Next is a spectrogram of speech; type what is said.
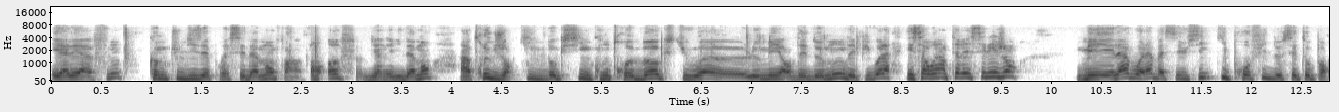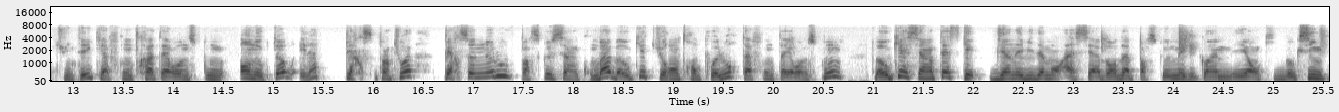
et aller à fond, comme tu le disais précédemment, enfin en off bien évidemment, un truc genre kickboxing contre boxe, tu vois, euh, le meilleur des deux mondes, et puis voilà, et ça aurait intéressé les gens. Mais là, voilà, bah, c'est Usyk qui profite de cette opportunité, qui affrontera Tyrone Spong en octobre, et là, enfin, tu vois, personne ne l'ouvre parce que c'est un combat. Bah, ok, tu rentres en poids lourd, tu affrontes Tyrone Spong. Bah, ok, c'est un test qui est bien évidemment assez abordable parce que le mec est quand même meilleur en kickboxing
